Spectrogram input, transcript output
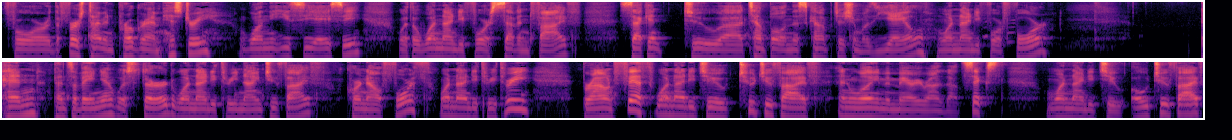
for the first time in program history won the ECAC with a 194.75. Second to uh, Temple in this competition was Yale, 194.4. Penn, Pennsylvania was third, 193.925. Cornell fourth, 193.3. Brown fifth, 192, 225, and William and Mary rounded out sixth, 192, 025.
